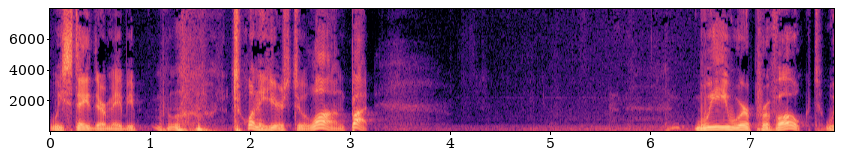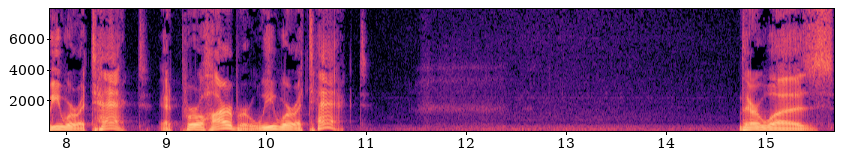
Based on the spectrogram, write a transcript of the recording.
We stayed there maybe 20 years too long, but We were provoked. We were attacked. At Pearl Harbor, we were attacked. There was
